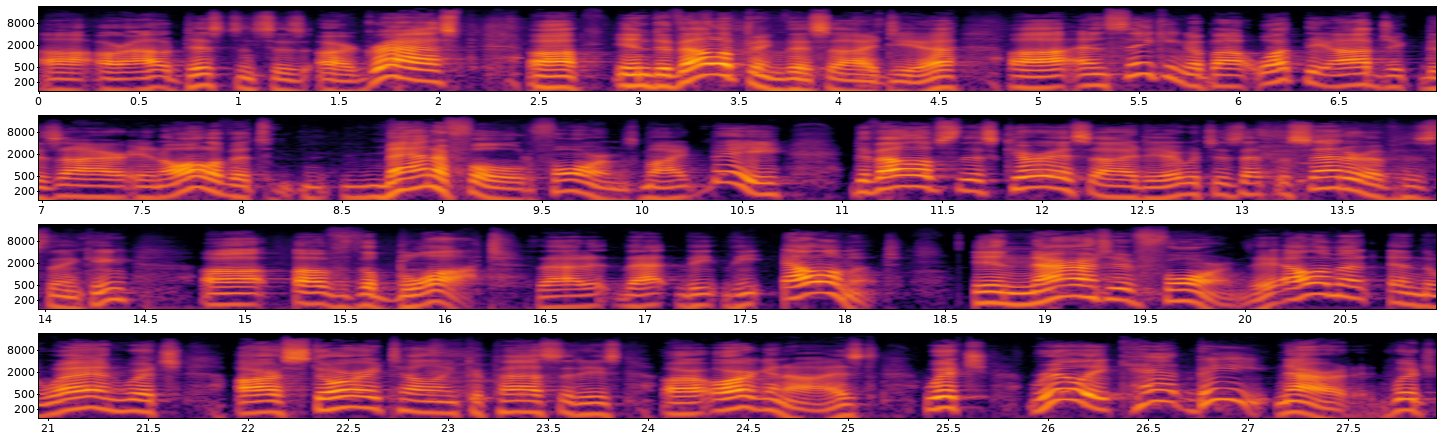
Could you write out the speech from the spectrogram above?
uh, or outdistances our grasp. Uh, in developing this idea and thinking about what the object desire in all of its manifold forms might be, develops this curious idea, which is at the center of his thinking, uh, of the blot, that, that the, the element in narrative form, the element in the way in which our storytelling capacities are organized, which really can't be narrated, which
